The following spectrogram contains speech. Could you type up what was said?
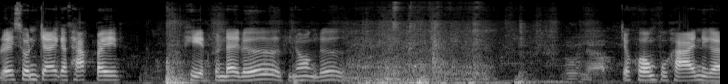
ผู้ใดสนใจก็ทักไปเพจเพิ่นได้เด้อพี่น้องเด้อเจ้าของผู้ขายนี่ก็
